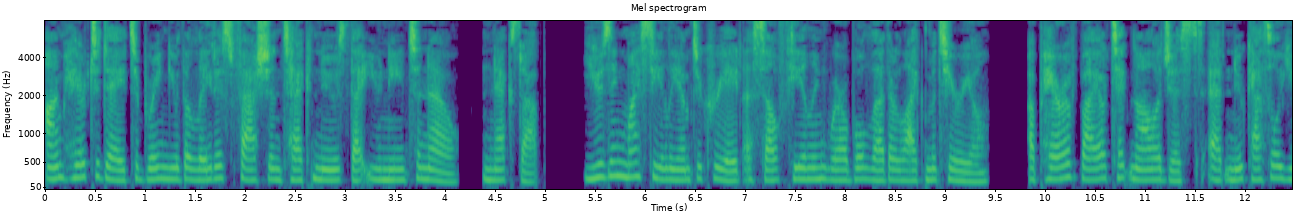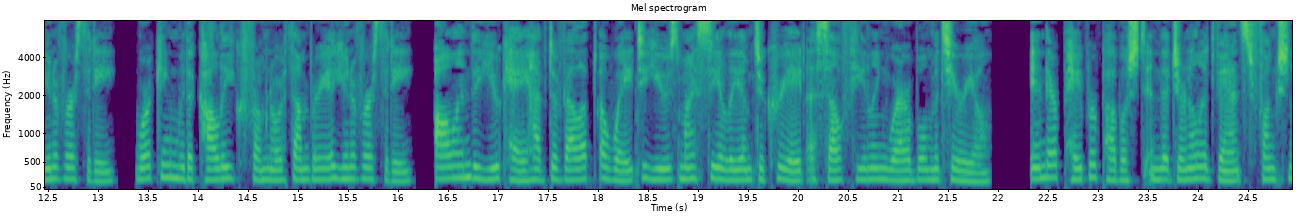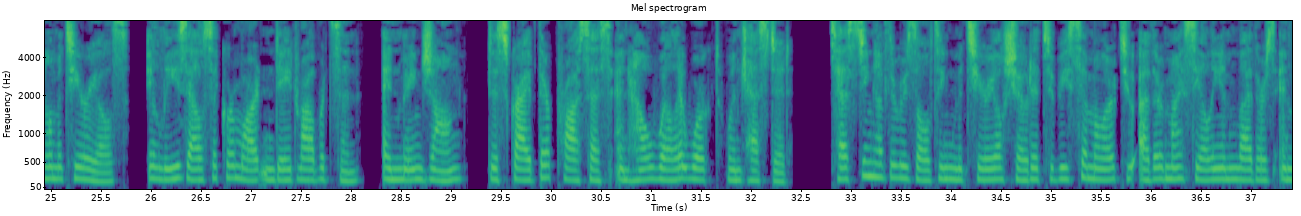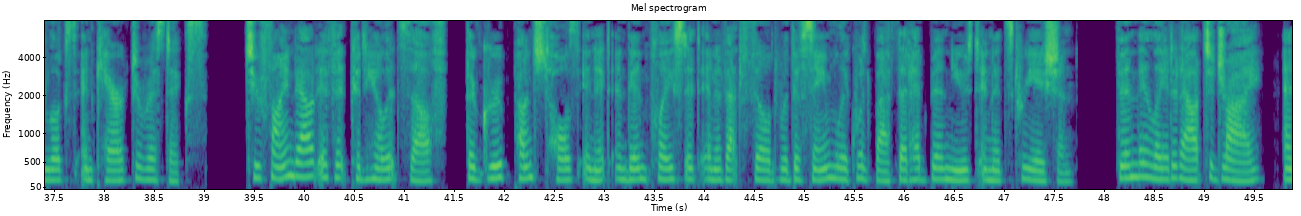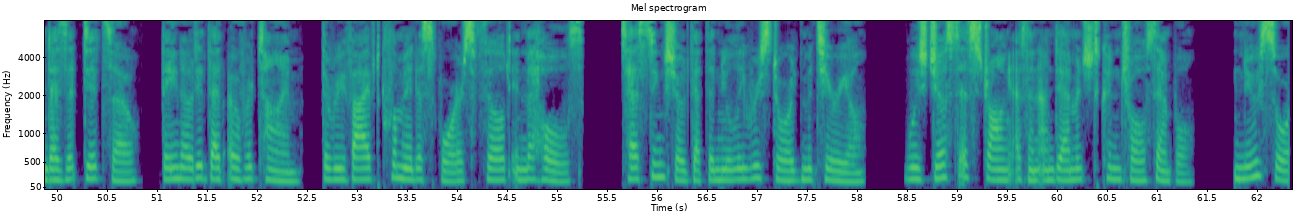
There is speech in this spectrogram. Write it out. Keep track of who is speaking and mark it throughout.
Speaker 1: I'm here today to bring you the latest fashion tech news that you need to know. Next up, using mycelium to create a self healing wearable leather like material. A pair of biotechnologists at Newcastle University, working with a colleague from Northumbria University, all in the UK have developed a way to use mycelium to create a self healing wearable material. In their paper published in the journal Advanced Functional Materials, Elise Elsacker Martyn Dade Robertson, and Ming Zhang, describe their process and how well it worked when tested. Testing of the resulting material showed it to be similar to other mycelium leathers in looks and characteristics. To find out if it could heal itself, the group punched holes in it and then placed it in a vat filled with the same liquid bath that had been used in its creation. Then they laid it out to dry, and as it did so, they noted that over time, the revived chlamydospores filled in the holes. Testing showed that the newly restored material was just as strong as an undamaged control sample. New source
